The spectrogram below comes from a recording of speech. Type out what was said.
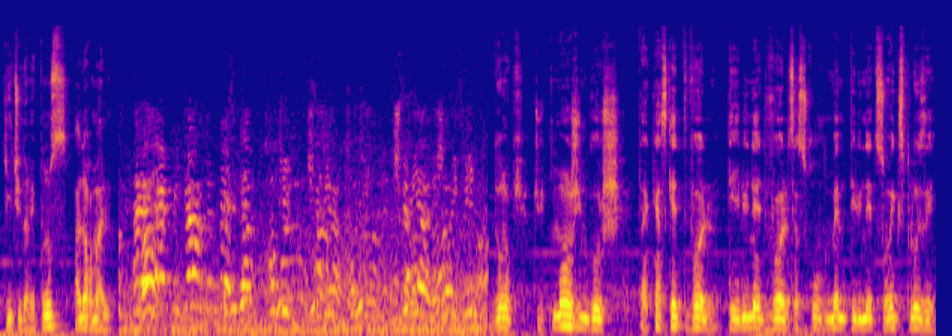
qui est une réponse anormale. Donc, tu te manges une gauche, ta casquette vole, tes lunettes volent, ça se trouve même tes lunettes sont explosées,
